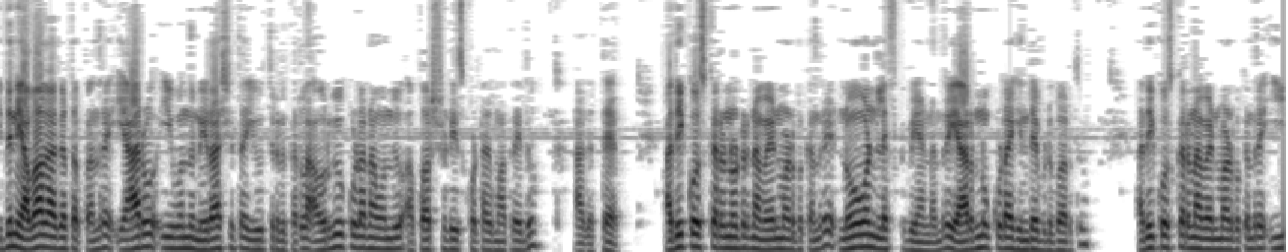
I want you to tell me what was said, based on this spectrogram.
ಇದನ್ನ ಯಾವಾಗ ಆಗತ್ತಪ್ಪ ಅಂದ್ರೆ, ಯಾರು ಈ ಒಂದು ನಿರಾಶ್ರಿತ ಯೂತ್ ಇರ್ತಾರಲ್ಲ, ಅವ್ರಿಗೂ ಕೂಡ ನಾವು ಒಂದು ಅಪರ್ಚುನಿಟೀಸ್ ಕೊಟ್ಟಾಗ ಮಾತ್ರ ಇದು ಆಗತ್ತೆ. ಅದಕ್ಕೋಸ್ಕರ ನೋಡ್ರಿ ನಾವೇನ್ ಮಾಡ್ಬೇಕಂದ್ರೆ ನೋ ಒನ್ ಲೆಫ್ಟ್ ಬಿಹೈಂಡ್ ಅಂದ್ರೆ ಯಾರನ್ನೂ ಕೂಡ ಹಿಂದೆ ಬಿಡಬಾರ್ದು. ಅದಕ್ಕೋಸ್ಕರ ನಾವೇನ್ ಮಾಡ್ಬೇಕಂದ್ರೆ, ಈ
